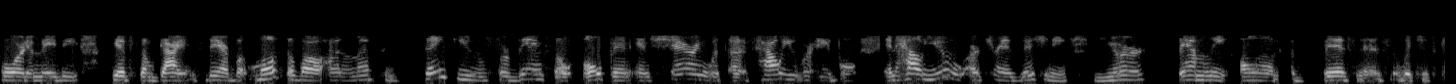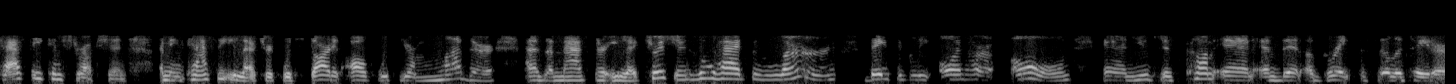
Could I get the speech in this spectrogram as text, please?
forward and maybe give some guidance there. But most of all, I'd love to thank you for being so open and sharing with us how you were able and how you are transitioning your family-owned business, which is Cassy Construction, I mean Cassy Electric, which started off with your mother as a master electrician who had to learn basically on her own and you've just come in and been a great facilitator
